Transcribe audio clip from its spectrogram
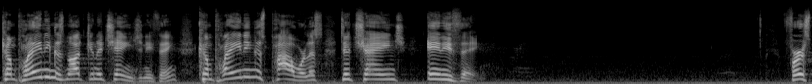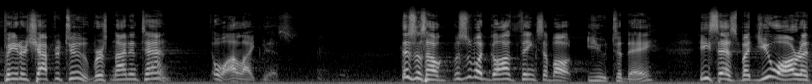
Complaining is not going to change anything. Complaining is powerless to change anything. 1 Peter chapter 2, verse 9 and 10. Oh, I like this. This is how this is what God thinks about you today. He says, "But you are a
